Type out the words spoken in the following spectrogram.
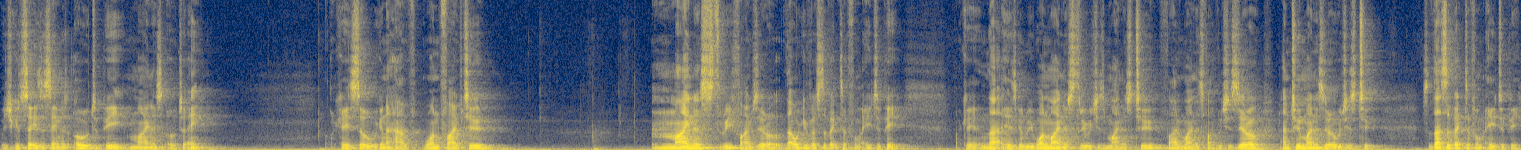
which you could say is the same as O to P minus O to A. Okay, so we're going to have 152 minus 350. That will give us the vector from A to P. Okay, and that is going to be 1 minus 3, which is minus 2, 5 minus 5, which is 0, and 2 minus 0, which is 2. So that's the vector from A to P.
